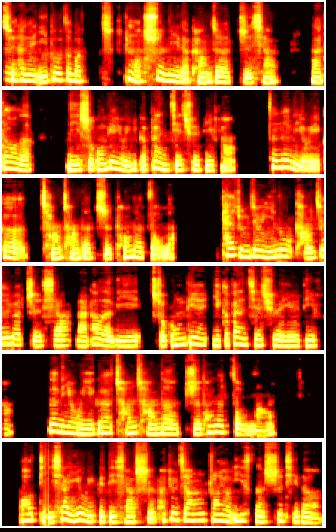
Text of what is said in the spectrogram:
所以他就一路这么非常顺利的扛着纸箱，来到了离手工店有一个半街区的地方，在那里有一个长长的直通的走廊。拍主就一路扛着这个纸箱，来到了离手工店一个半街区的一个地方。那里有一个长长的直通的走廊，然后底下也有一个地下室。他就将装有伊森尸体的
